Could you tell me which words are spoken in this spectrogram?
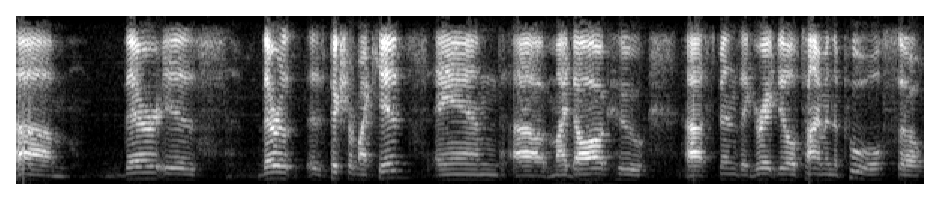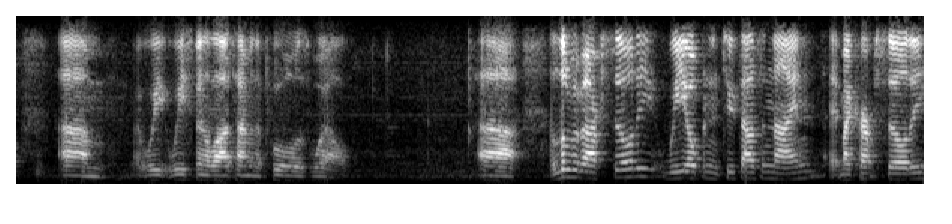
Um, there is there is a picture of my kids and uh, my dog who uh, spends a great deal of time in the pool. So um, we, we spend a lot of time in the pool as well. Uh, a little bit about our facility. We opened in 2009 at my current facility.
